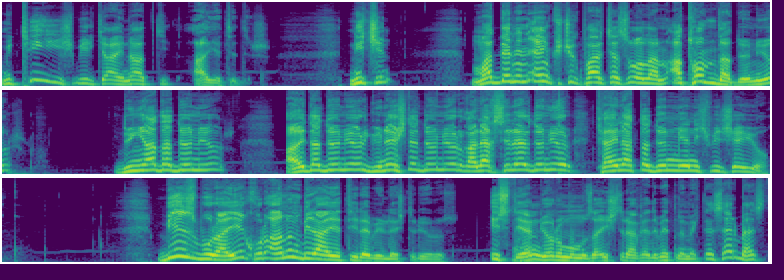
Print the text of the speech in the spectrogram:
müthiş bir kainat ayetidir. Niçin? Maddenin en küçük parçası olan atom da dönüyor. Dünyada dönüyor. Ayda dönüyor, güneşte dönüyor, galaksiler dönüyor. Kainatta dönmeyen hiçbir şey yok. Biz burayı Kur'an'ın bir ayetiyle birleştiriyoruz. İsteyen evet. yorumumuza iştirak edip etmemekte serbest.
